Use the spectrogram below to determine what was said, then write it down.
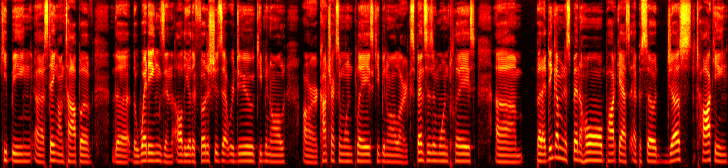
keeping uh, staying on top of the the weddings and all the other photo shoots that we're due, keeping all our contracts in one place, keeping all our expenses in one place. Um, but I think I'm going to spend a whole podcast episode just talking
